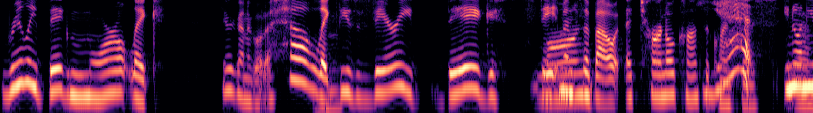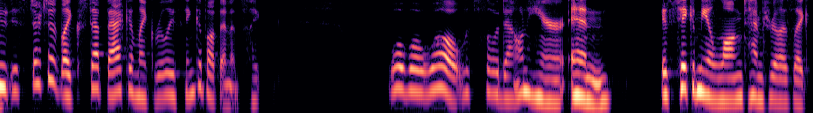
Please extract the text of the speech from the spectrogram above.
really big moral like you're going to go to hell. Like mm-hmm. these very big statements Long, about eternal consequences. Yes. You know, Yeah. and you start to like step back and like really think about that. And it's like, whoa, whoa, whoa, let's slow down here. And it's taken me a long time to realize like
